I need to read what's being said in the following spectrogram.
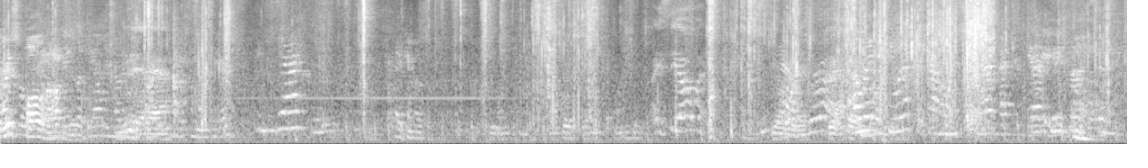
They're just falling off. Yeah. Hey, Kimbo. I see Owen. Oh, wait, if you want to sit down, I'll share that your gift.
